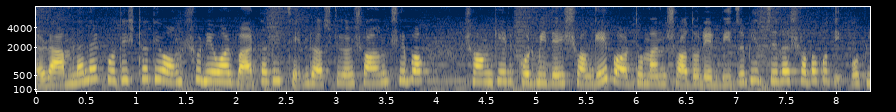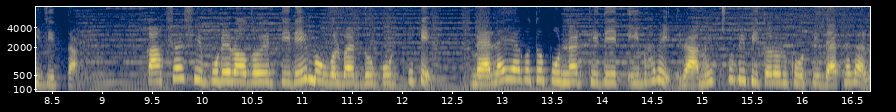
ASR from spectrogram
রামলালার প্রতিষ্ঠাতে অংশ নেওয়ার বার্তা দিচ্ছেন রাষ্ট্রীয় স্বয়ংসেবক সংঘের কর্মীদের সঙ্গে বর্ধমান সদরের বিজেপির জেলা সভাপতি অভিজিৎ দা। কাঁকসা শিবপুরের অজয়ের তীরে মঙ্গলবার দুপুর থেকে মেলায় আগত পুণ্যার্থীদের এইভাবে রামের ছবি বিতরণ করতে দেখা গেল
